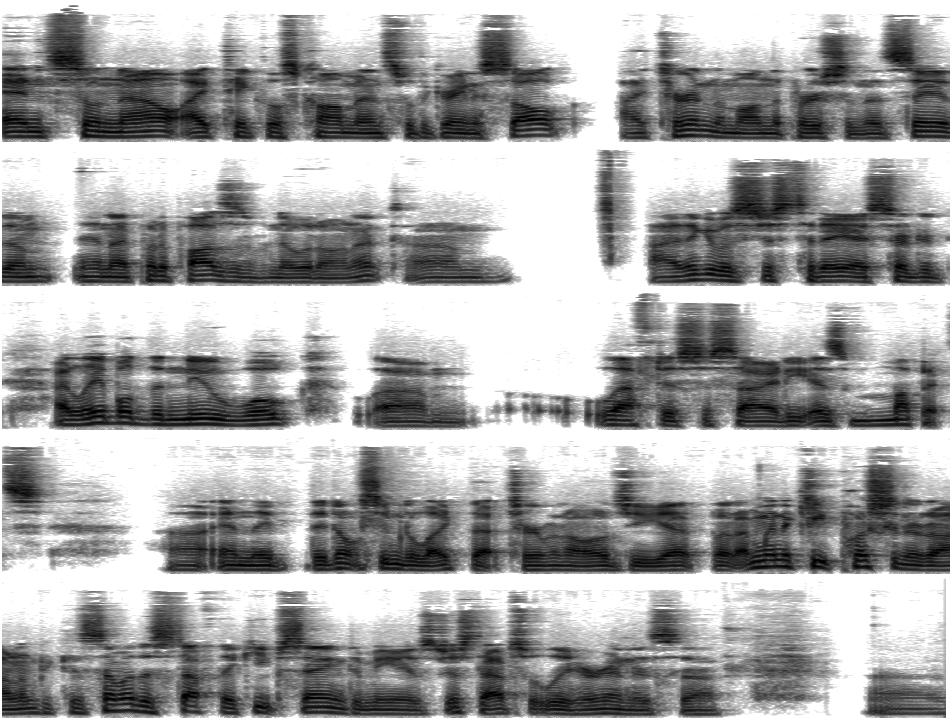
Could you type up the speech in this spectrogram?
And so now I take those comments with a grain of salt. I turn them on the person that say them and I put a positive note on it. Um, I think it was just today I started, I labeled the new woke um, leftist society as Muppets. Uh, and they, they don't seem to like that terminology yet, but I'm going to keep pushing it on them because some of the stuff they keep saying to me is just absolutely horrendous. Uh, uh,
